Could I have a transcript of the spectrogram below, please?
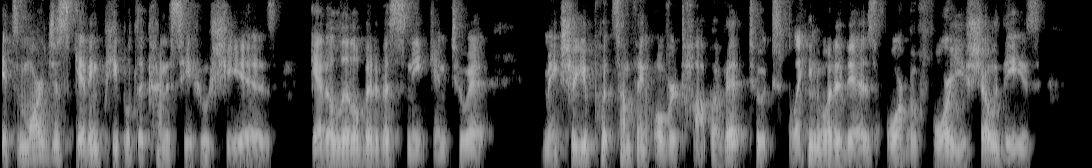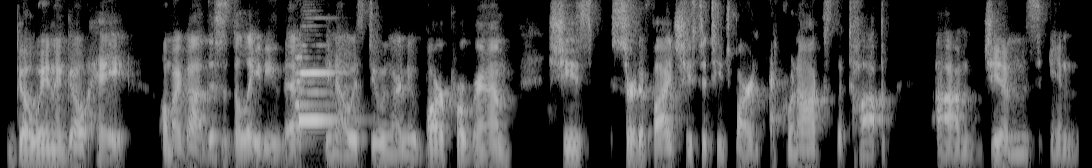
it's more just getting people to kind of see who she is, get a little bit of a sneak into it. Make sure you put something over top of it to explain what it is or before you show these go in and go hey oh my god this is the lady that you know is doing our new barre program. She's certified. She used to teach barre in equinox the top um, gyms in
